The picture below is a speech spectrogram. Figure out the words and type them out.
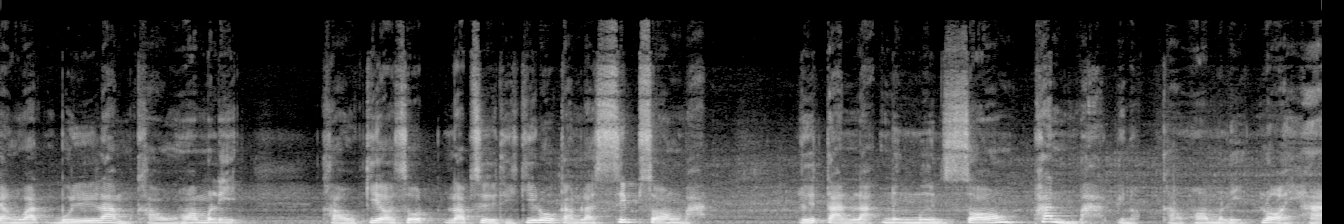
จังหวัดบุรีรัมย์เขาหอมมะลิเขาเกี่ยวสดรับซื้อที่กิโลกรัมละ 12 บาท หรือตันละ 12,000 บาทพี่น้องเขาหอมมะลิร้อยห้า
